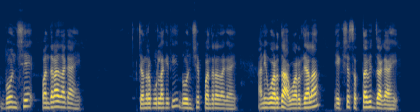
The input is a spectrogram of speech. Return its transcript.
दोनशे पंधरा जागा आहे. चंद्रपूरला किती? दोनशे पंधरा जागा आहे. आणि वर्धा वर्ध्याला एकशे सत्तावीस जागा आहे.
